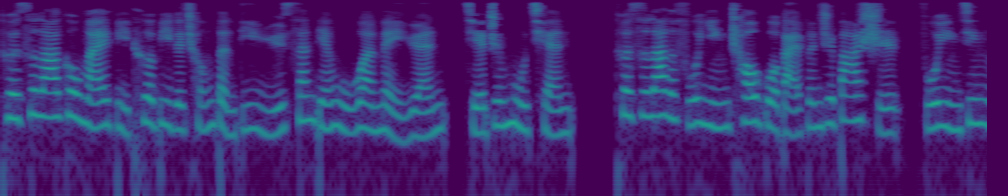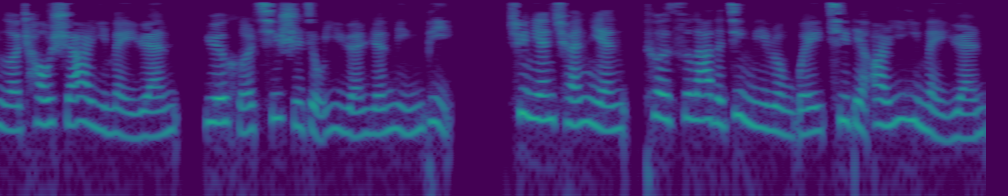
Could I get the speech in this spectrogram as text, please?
特斯拉购买比特币的成本低于三点五万美元。截至目前，特斯拉的浮盈超过百分之八十，浮盈金额超十二亿美元，约合七十九亿元人民币。去年全年，特斯拉的净利润为七点二一亿美元。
